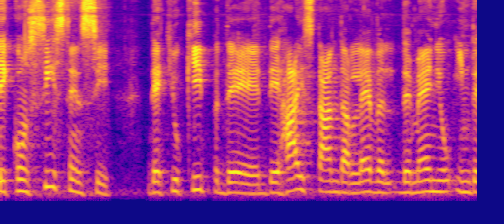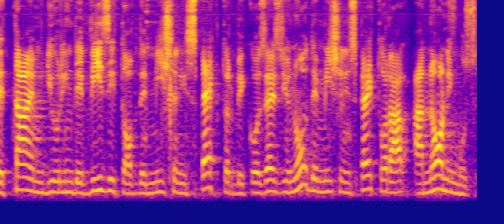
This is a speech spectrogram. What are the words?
the consistency that you keep the, the high standard level, the menu in the time during the visit of the Michelin inspector, because as you know, the Michelin inspector are anonymous.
